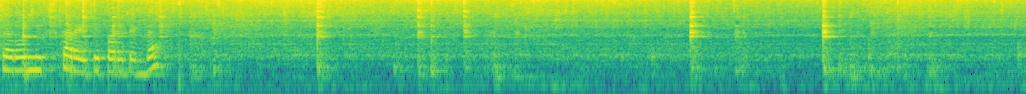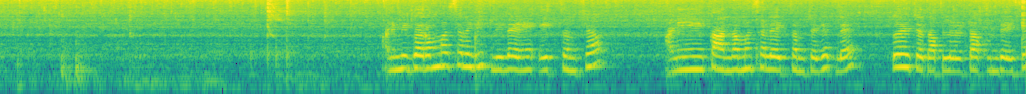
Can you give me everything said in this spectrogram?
सर्व मिक्स करायचे परत एकदा. आणि मी गरम मसाला घेतलेला आहे एक चमचा आणि कांदा मसाला एक चमचा घेतला आहे तो ह्याच्यात आपल्याला टाकून द्यायचा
